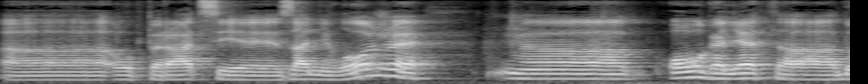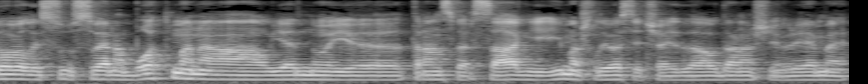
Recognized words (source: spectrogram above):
a, operacije zadnje lože. Ovoga ljeta doveli su Svena Botmana u jednoj e, transfer sagi. Imaš li osjećaj da u današnje vrijeme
